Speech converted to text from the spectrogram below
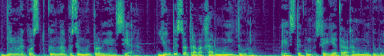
viene una, una cuestión muy providencial. Yo empiezo a trabajar muy duro este, como, seguía trabajando muy duro,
